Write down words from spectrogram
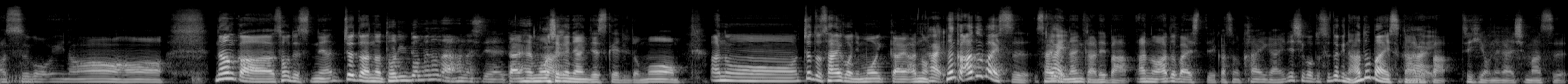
あーすごいなあなんか、そうですね。ちょっとあの、取り留めのない話で大変申し訳ないんですけれども、あのーちょっと最後にもう一回、あの、はい。なんかアドバイス、最後にはい。何かあれば、あの、アドバイスっていうか、その海外で仕事するときのアドバイスがあれば、はぜひお願いします。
